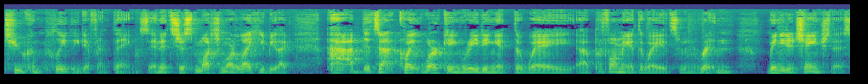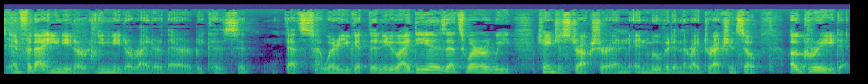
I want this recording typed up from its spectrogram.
two completely different things. And it's just much more likely to be like, ah, it's not quite working reading it the way, uh, performing it the way it's been written. We need to change this. And for that, you need a, you need a writer there because it, that's where you get the new ideas. That's where we change the structure and, and move it in the right direction. So, agreed.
